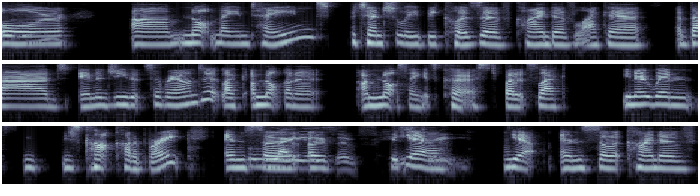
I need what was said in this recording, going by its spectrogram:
or mm. Um, not maintained, potentially because of kind of like a a bad energy that's around it. Like I'm not gonna, I'm not saying it's cursed, but it's like you know when you just can't cut a break. And so layers over, of history. yeah yeah. And so it kind of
